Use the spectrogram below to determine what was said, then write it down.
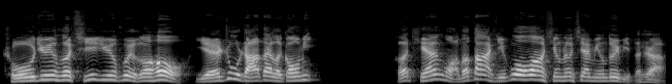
楚军和齐军会合后，也驻扎在了高密。和田广的大喜过望形成鲜明对比的是，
